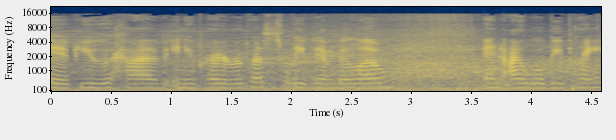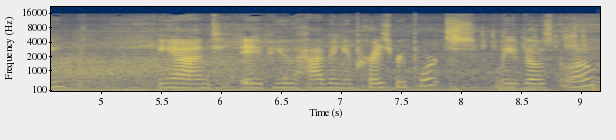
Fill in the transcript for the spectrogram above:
if you have any prayer requests, leave them below and I will be praying. And if you have any praise reports, leave those below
